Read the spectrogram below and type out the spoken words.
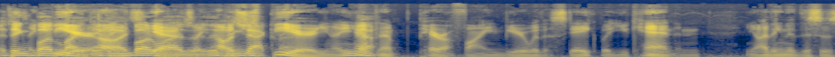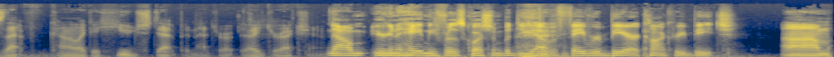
I think Bud like Light, beer. they oh, think yeah, Budweiser, like, oh, think it's just beer. You know, you're Yeah. not gonna pair a fine beer with a steak, but you can, and you know, I think that this is that kind of like a huge step in that, that direction. Now, you're going to hate me for this question, but do you have a favorite beer at Concrete Beach? Um,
